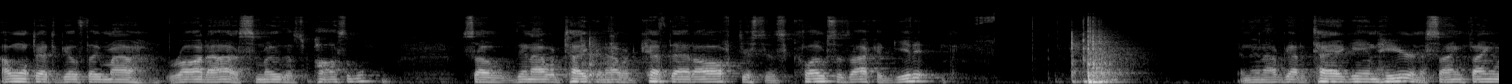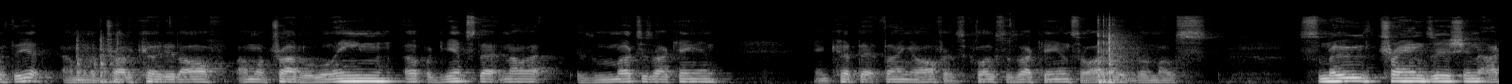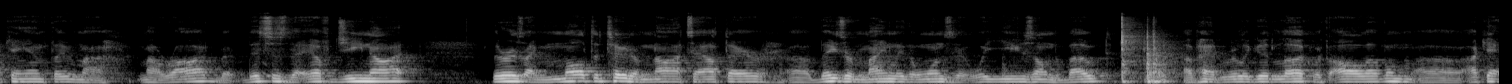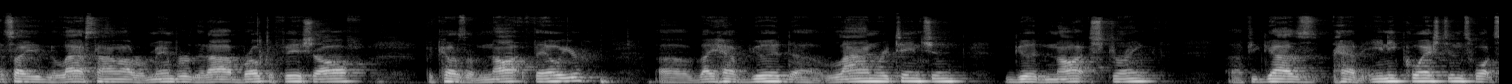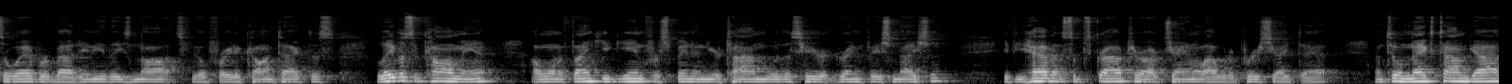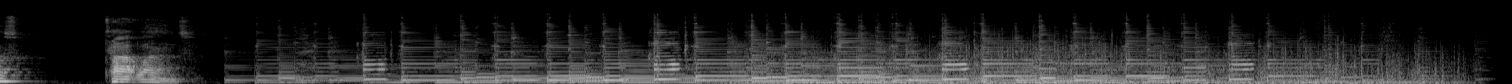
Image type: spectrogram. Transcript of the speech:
I want that to go through my rod eye as smooth as possible. So then I would take and I would cut that off just as close as I could get it. And then I've got a tag in here and the same thing with it. I'm gonna try to cut it off. I'm gonna try to lean up against that knot as much as I can and cut that thing off as close as I can so I get the most smooth transition I can through my, my rod. But this is the FG knot. There is a multitude of knots out there. Uh, these are mainly the ones that we use on the boat. I've had really good luck with all of them. Uh, I can't say the last time I remember that I broke a fish off because of knot failure. Uh, they have good uh, line retention, good knot strength. Uh, if you guys have any questions whatsoever about any of these knots, feel free to contact us. Leave us a comment. I want to thank you again for spending your time with us here at Greenfish Nation. If you haven't subscribed to our channel, I would appreciate that. Until next time, guys, tight lines.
